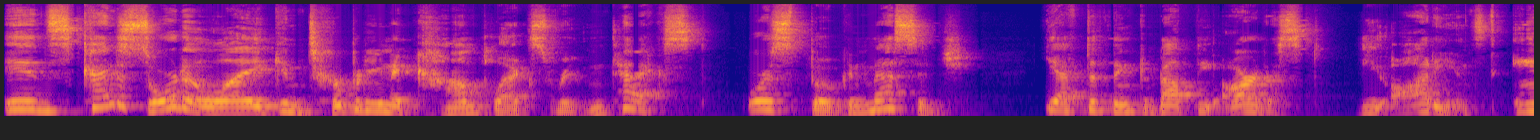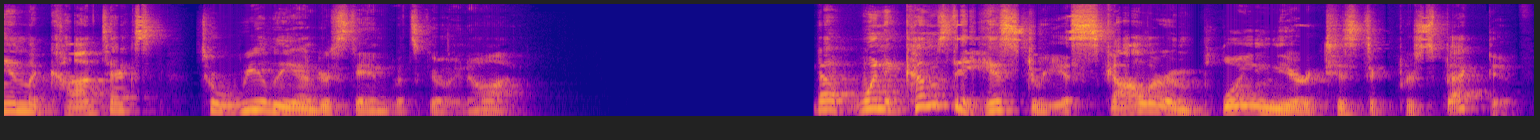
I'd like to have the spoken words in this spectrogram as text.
it's kind of sort of like interpreting a complex written text or a spoken message. You have to think about the artist, the audience, and the context to really understand what's going on. Now, when it comes to history, a scholar employing the artistic perspective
